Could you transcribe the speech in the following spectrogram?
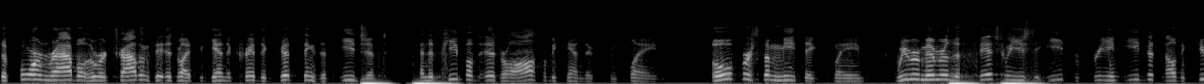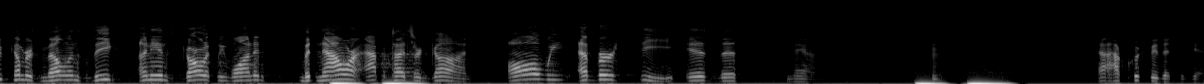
The foreign rabble who were traveling with the Israelites began to crave the good things of Egypt, and the people of Israel also began to complain. Oh, for some meat, they exclaimed. We remember the fish we used to eat for free in Egypt and all the cucumbers, melons, leeks, onions, garlic we wanted, but now our appetites are gone. All we ever see is this man. Hmm. now, How quickly they forget.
